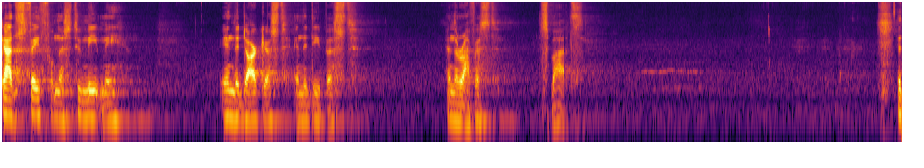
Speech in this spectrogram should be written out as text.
God's faithfulness to meet me in the darkest and the deepest and the roughest spots. The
